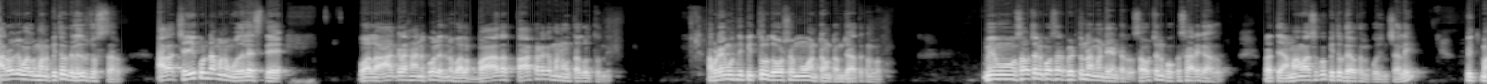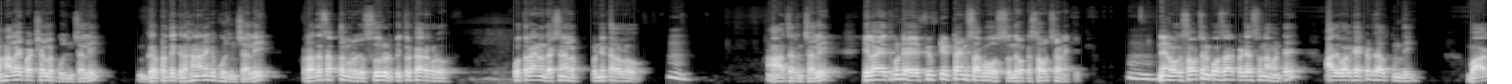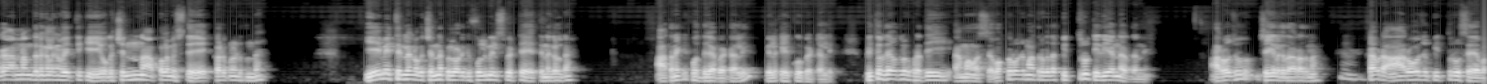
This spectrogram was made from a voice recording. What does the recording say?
ఆ రోజు వాళ్ళు మన పితృతులు ఎదురు చూస్తారు. అలా చేయకుండా మనం వదిలేస్తే వాళ్ళ ఆగ్రహానికో లేదంటే వాళ్ళ బాధ తాకడగా మనం తగులుతుంది. అప్పుడేమవుతుంది పితృదోషము అంటూ ఉంటాం జాతకంలో. మేము సంవత్సరానికి ఒకసారి పెడుతున్నామండి అంటారు. సంవత్సరానికి ఒకసారి కాదు. ప్రతి అమావాస్యకు పితృదేవతలను పూజించాలి. పిత్ మహాలయ పక్షాల్లో పూజించాలి. గ్ర- ప్రతి గ్రహణానికి పూజించాలి. రథసప్తమి రోజు సూర్యుడు పితృకారకుడు ఉత్తరాయణ దక్షిణాల పుణ్యకాలలో మ్మ్. ఆచరించాలి. ఇలా ఎత్తుకుంటే ఫిఫ్టీ టైమ్స్ అబవ్ వస్తుంది ఒక సంవత్సరానికి. నేను ఒక సంవత్సరానికి ఒకసారి పెట్టేస్తున్నామంటే అది వాళ్ళకి ఎక్కడ తగులుతుంది? బాగా అన్నం తినగలిగిన వ్యక్తికి ఒక చిన్న అప్పలం ఇస్తే కడుపు నిండుతుందా? ఏమీ తినలేని ఒక చిన్న పిల్లోడికి ఫుల్ మీల్స్ పెడితే తినగలరా అతనికి కొద్దిగా పెట్టాలి వీళ్ళకి ఎక్కువ పెట్టాలి. పితృదేవతలకు ప్రతి అమావాస్య ఒక్కరోజు మాత్రం కదా పితృ తిథి అన్నారు దాన్ని. ఆ రోజు చేయాలి కదా ఆరాధన. కాబట్టి ఆ రోజు పితృ సేవ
